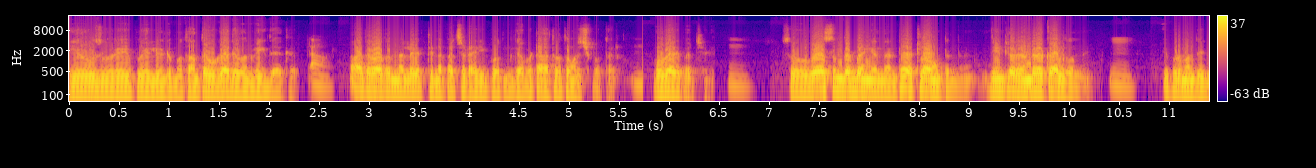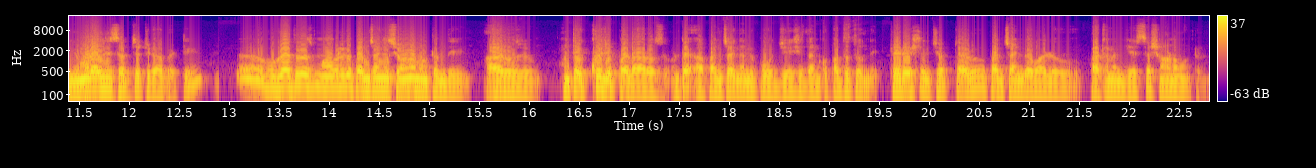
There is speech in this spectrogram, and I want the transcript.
ఈ రోజు రేపు ఎల్లుండి మొత్తం అంతా ఉగాది వన్ వీక్ దాకా. ఆ తర్వాత మెల్లగా తిన్న పచ్చడి అయిపోతుంది కాబట్టి ఆ తర్వాత మర్చిపోతారు. ఉగాది పచ్చడి. సో ఉగాది సందర్భంగా ఏంటంటే ఎట్లా ఉంటుంది. దీంట్లో రెండు రకాలుగా ఉన్నాయి. ఇప్పుడు మనది న్యూమరాలజీ సబ్జెక్ట్ కాబట్టి ఉగాది రోజు మామూలుగా పంచాంగ శ్రవణం ఉంటుంది ఆ రోజు. అంటే ఎక్కువ చెప్పాలి ఆ రోజు. అంటే ఆ పంచాంగాన్ని పూజ చేసి దానికి పద్ధతి ఉంది. ట్రెడిషనల్ చెప్తారు పంచాంగ వాళ్ళు పఠనం చేస్తే శ్రవణం ఉంటుంది.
